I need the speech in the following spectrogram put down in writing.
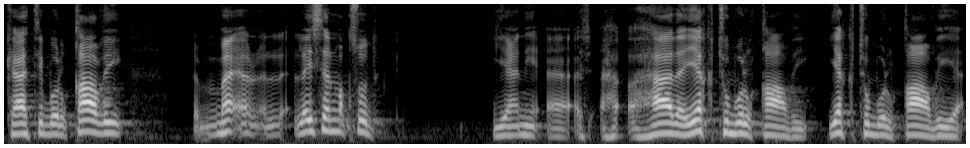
كاتب القاضي ما ليس المقصود. يعني آه، هذا يكتب القاضي يكتب القاضية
